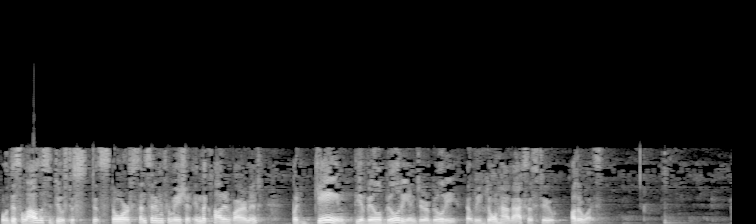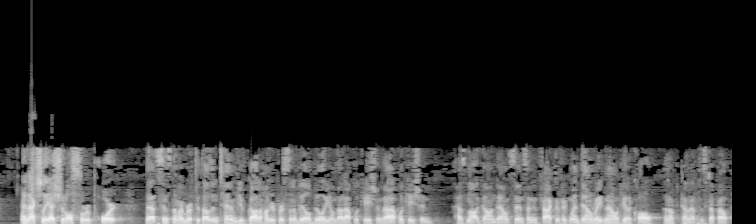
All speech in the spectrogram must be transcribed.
What this allows us to do is to, st- store sensitive information in the cloud environment, but gain the availability and durability that we don't have access to otherwise. And actually, I should also report that since November of 2010, you've got 100% availability on that application. That application has not gone down since. And in fact, if it went down right now, I'd get a call and I'd kind of have to step out.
